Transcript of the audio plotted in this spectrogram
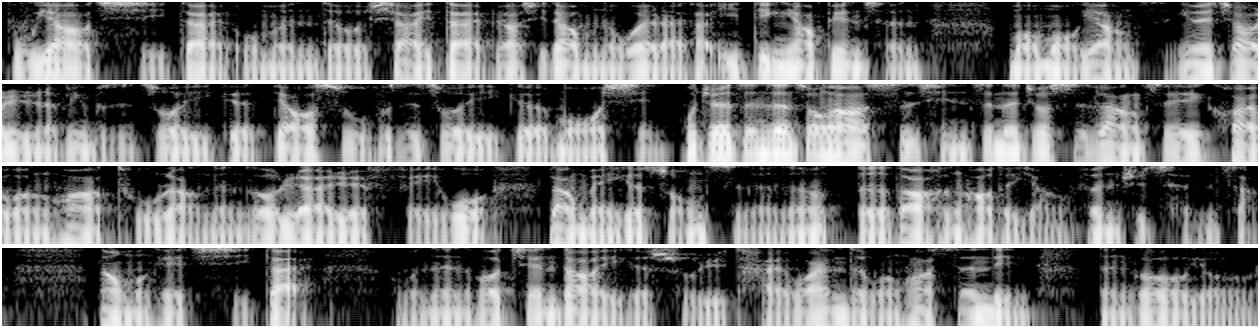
不要期待我们的下一代，不要期待我们的未来，它一定要变成某某样子。因为教育呢，并不是做一个雕塑，不是做一个模型。我觉得真正重要的事情，真的就是让这一块文化土壤能够越来越肥沃，让每一个种子呢，能得到很好的养分去成长。那我们可以期待，我们能够见到一个属于台湾的文化森林，能够有。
